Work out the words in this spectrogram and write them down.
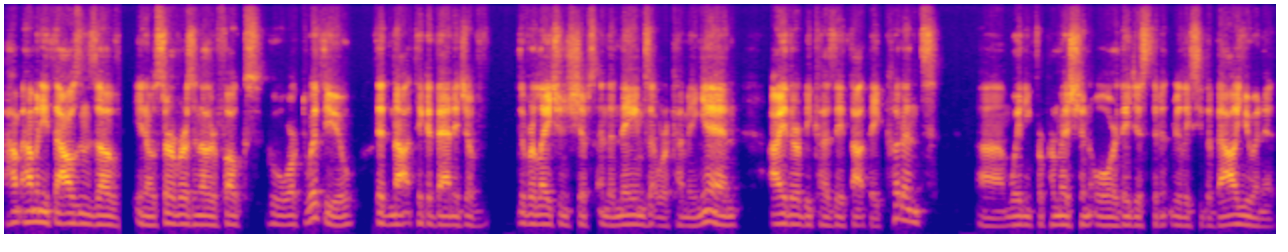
how, how many thousands of you know servers and other folks who worked with you did not take advantage of the relationships and the names that were coming in, either because they thought they couldn't, um, waiting for permission, or they just didn't really see the value in it.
